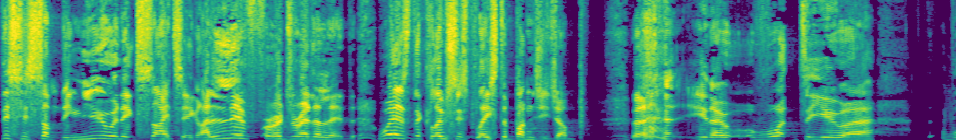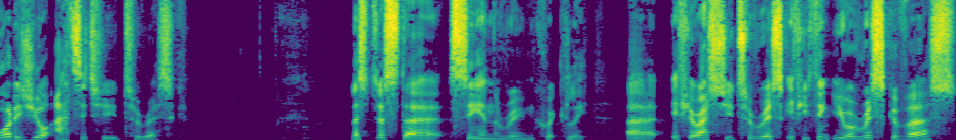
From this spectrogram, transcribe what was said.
this is something new and exciting. I live for adrenaline. Where's the closest place to bungee jump? you know, what do you, uh, what is your attitude to risk? Let's just uh, see in the room quickly. Uh, if your attitude to risk, if you think you are risk averse,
